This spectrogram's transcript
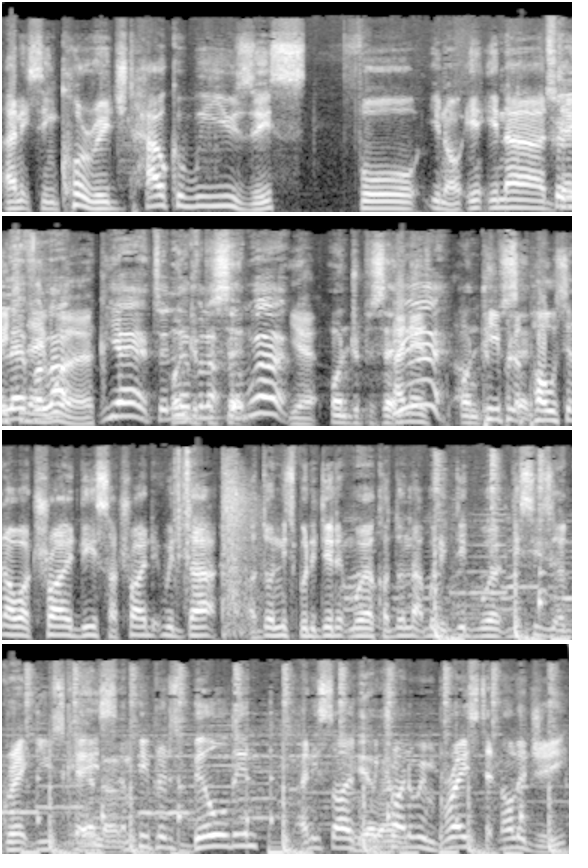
and it's encouraged. How could we use this for you know in, in our to day to day level up, work? yeah, to level up the 100%. work. Yeah. Hundred percent. And there's people are posting, oh, I tried this, I tried it with that, I done this, but it didn't work. I done that, but it did work. This is a great use case, man. and people are just building. And it's like Yeah, we're man. trying to embrace technology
